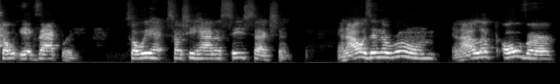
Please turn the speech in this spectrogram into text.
So exactly. So we had, so she had a C-section, and I was in the room and I looked over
